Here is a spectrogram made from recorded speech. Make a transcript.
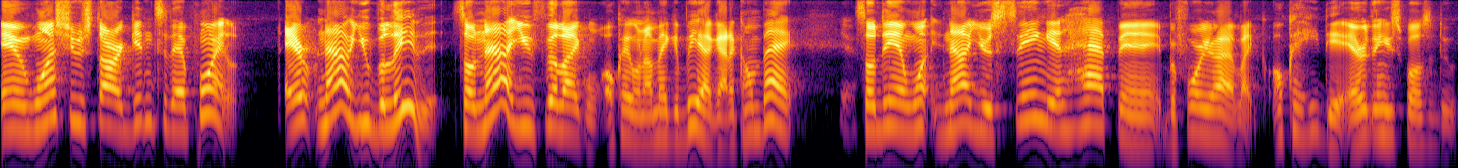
And once you start getting to that point, er- now you believe it. So now you feel like, well, okay, when I make it big, I got to come back. So then what, now you're seeing it happen before your eyes. Like, okay, he did everything he's supposed to do.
